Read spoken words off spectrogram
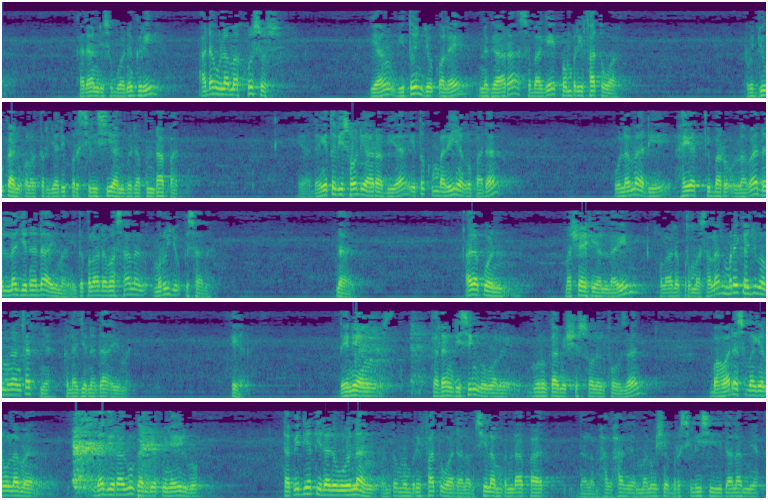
kadang di sebuah negeri ada ulama khusus yang ditunjuk oleh negara sebagai pemberi fatwa. Rujukan kalau terjadi perselisihan beda pendapat. Ya, dan itu di Saudi Arabia itu kembalinya kepada ulama di hayat kibar ulama dan lajnah daimah. Itu kalau ada masalah merujuk ke sana. Nah, adapun masyayikh yang lain kalau ada permasalahan mereka juga mengangkatnya ke lajnah daimah. Iya. Dan ini yang kadang disinggung oleh guru kami Syekh Shalal Fauzan bahwa ada sebagian ulama tidak diragukan dia punya ilmu tapi dia tidak ada wewenang untuk memberi fatwa dalam silam pendapat dalam hal-hal yang manusia berselisih di dalamnya.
